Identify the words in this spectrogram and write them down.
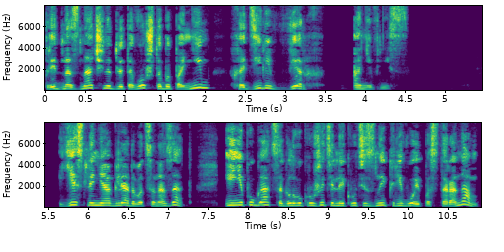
предназначены для того, чтобы по ним ходили вверх, а не вниз. Если не оглядываться назад и не пугаться головокружительной крутизны кривой по сторонам,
